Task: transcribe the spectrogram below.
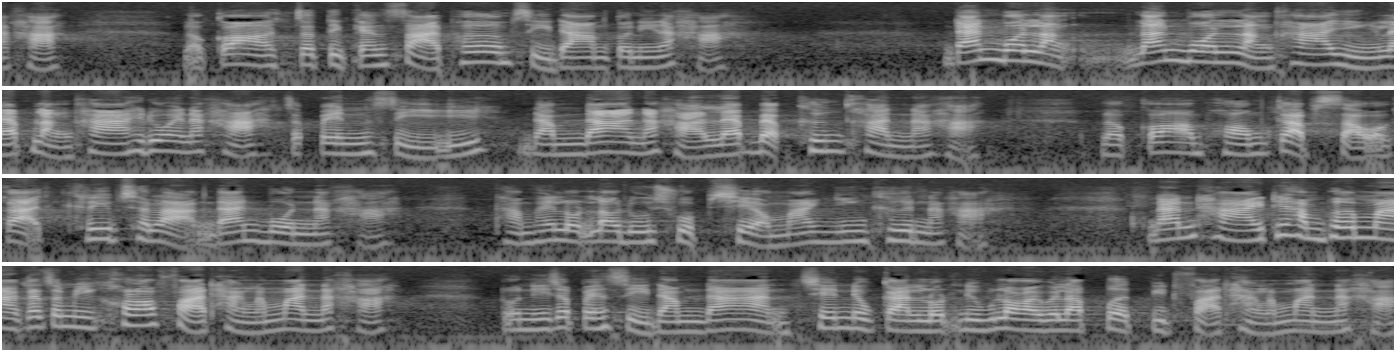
นะคะ แล้วก็จะติดกันสาดเพิ่มสีดำตัวนี้นะคะ ด้านบนหลังด้านบนหลังคาหญิงแรปหลังคาให้ด้วยนะคะ จะเป็นสีดำด้านนะคะแรปแบบครึ่งคันนะคะ แล้วก็พร้อมกับเสาอากาศครีบฉลามด้านบนนะคะทำให้รถเราดูฉูบเฉี่ยวมากยิ่งขึ้นนะคะ ด้านท้ายที่ทำเพิ่มมาก็จะมีครอบฝาถังน้ำมันนะคะ ตัวนี้จะเป็นสีดำด้าน เช่นเดียวกันลดริ้วรอยเวลาเปิดปิดฝาถังน้ำมันนะคะ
